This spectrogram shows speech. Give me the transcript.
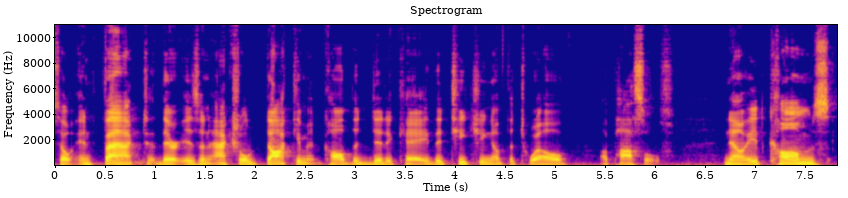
So, in fact, there is an actual document called the Didache, the teaching of the 12 apostles. Now, it comes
